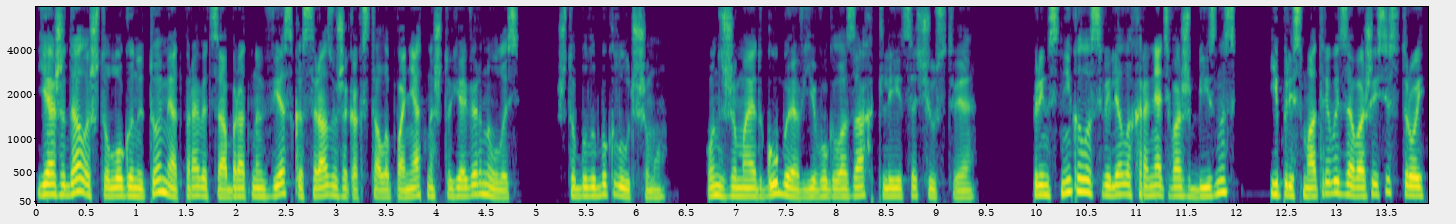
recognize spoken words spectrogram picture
Я ожидала, что Логан и Томми отправятся обратно в Веско сразу же, как стало понятно, что я вернулась, что было бы к лучшему. Он сжимает губы, а в его глазах тлеет сочувствие. «Принц Николас велел охранять ваш бизнес и присматривать за вашей сестрой,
